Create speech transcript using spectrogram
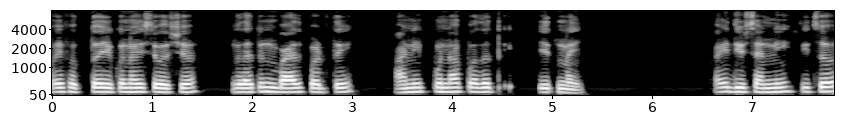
वय फक्त एकोणावीस वर्ष घरातून बाहेर पडते आणि पुन्हा परत येत नाही. काही दिवसांनी तिचं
